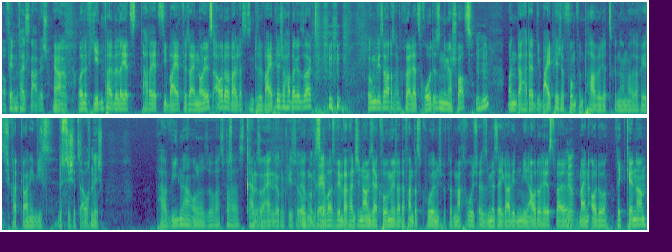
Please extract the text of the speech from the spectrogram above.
Auf jeden Fall slawisch. Ja. Und auf jeden Fall will er jetzt, hat er jetzt die Weib für sein neues Auto, weil das ist ein bisschen weiblicher, hat er gesagt. Irgendwie so hat er das einfach weil jetzt rot ist und nicht mehr schwarz. Mhm. Und da hat er die weibliche Form von Pavel jetzt genommen. Also da weiß ich gerade gar nicht, wie es Wüsste ich jetzt auch nicht. Pavila oder sowas war das. Kann sein, irgendwie so. Irgendwie okay. sowas. Auf jeden Fall fand ich den Namen sehr komisch, aber der fand das cool. Und ich habe gesagt, macht ruhig. Also mir ist ja egal, wie, wie ein Auto heißt, weil Ja. mein Auto kriegt keinen Namen.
